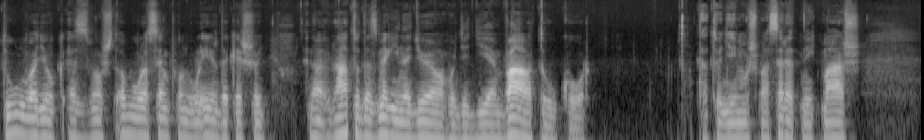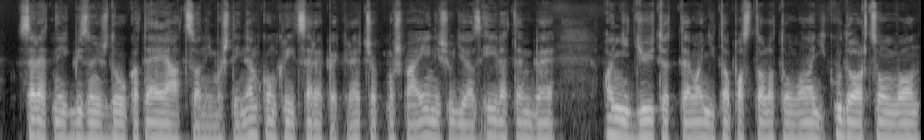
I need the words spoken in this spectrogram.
túl vagyok, ez most abból a szempontból érdekes, hogy na, látod, ez megint egy olyan, hogy egy ilyen váltókor. Tehát, hogy én most már szeretnék más, szeretnék bizonyos dolgokat eljátszani. Most én nem konkrét szerepekre, csak most már én is ugye az életemben annyit gyűjtöttem, annyi tapasztalatom van, annyi kudarcom van,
